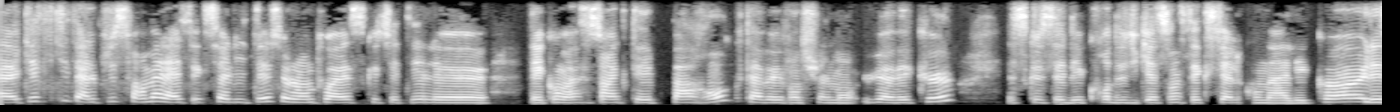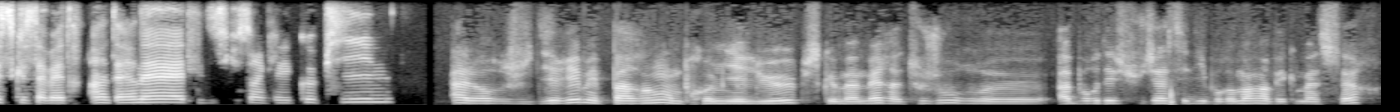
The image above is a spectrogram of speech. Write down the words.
Euh, qu'est-ce qui t'a le plus formé à la sexualité selon toi? Est-ce que c'était le... des conversations avec tes parents que tu avais éventuellement eu avec eux? Est-ce que c'est des cours d'éducation sexuelle qu'on a à l'école? Est-ce que ça va être Internet, les discussions avec les copines? Alors, je dirais mes parents en premier lieu, puisque ma mère a toujours euh, abordé le sujet assez librement avec ma sœur,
